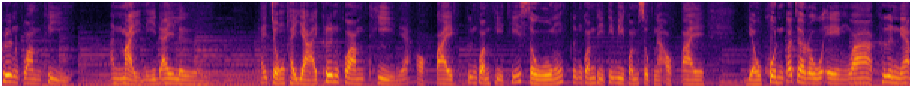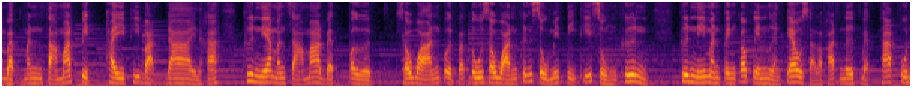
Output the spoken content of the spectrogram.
คลื่นความถี่ อันใหม่นี้ได้เลย ให้จงขยายคลื่นความถี่เนี่ยออกไปคลื่นความถี่ที่สูงคลื่นความถี่ที่มีความสุขนะออกไป เดี๋ยวคุณก็จะรู้เองว่าคลื่นเนี้ยแบบมันสามารถปิดภัยพิบัติได้นะคะคลื่นเนี้ยมันสามารถแบบเปิด สวรรค์เปิดประตูสวรรค์ขึ้นสู่มิติที่สูงขึ้น ขึ้นนี้มันเป็นก็เป็นเหมือนแก้วสารพัดนึก แบบถ้าคุณ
